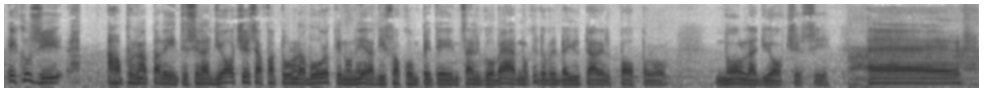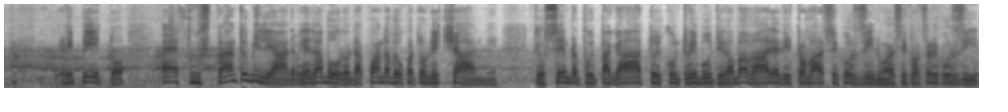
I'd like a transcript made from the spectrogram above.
E così apro una parentesi, la diocesi ha fatto un lavoro che non era di sua competenza, è il governo che dovrebbe aiutare il popolo, non la diocesi. È, ripeto, è frustrante e umiliante perché lavoro da quando avevo 14 anni, che ho sempre poi pagato i contributi roba varia, di trovarsi così, in una situazione così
